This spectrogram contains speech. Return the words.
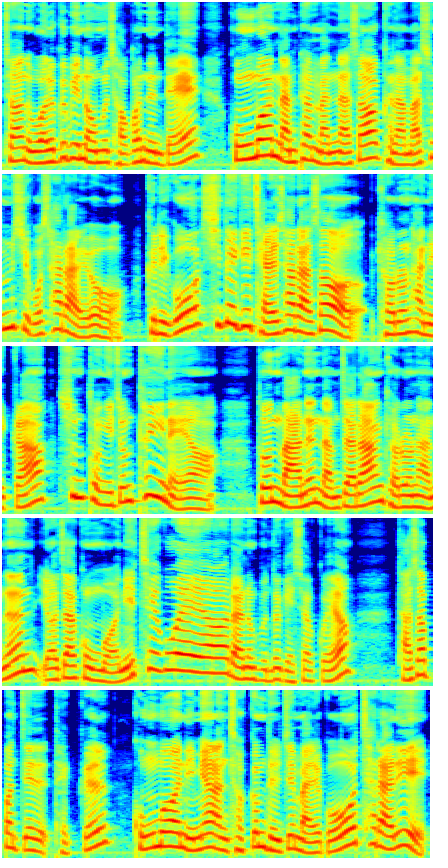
전 월급이 너무 적었는데 공무원 남편 만나서 그나마 숨쉬고 살아요. 그리고 시댁이 잘 살아서 결혼하니까 숨통이 좀 트이네요. 돈 많은 남자랑 결혼하는 여자 공무원이 최고예요. 라는 분도 계셨고요. 다섯 번째 댓글. 공무원이면 적금 들지 말고 차라리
